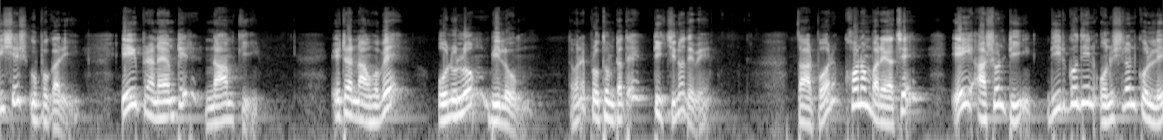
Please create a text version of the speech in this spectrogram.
বিশেষ উপকারী। এই প্রাণায়ামটির নাম কি? এটার নাম হবে অনুলোম বিলোম তার মানে প্রথমটাতে টিক চিহ্ন দেবে। তারপর খ নম্বরে আছে, এই আসনটি দীর্ঘদিন অনুশীলন করলে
